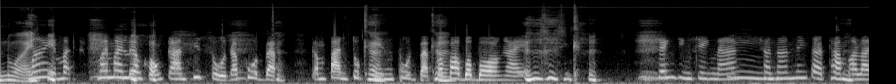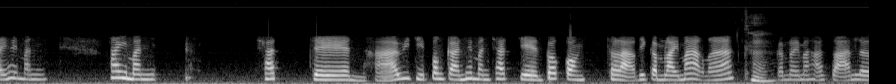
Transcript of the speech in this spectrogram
นไหวไม่ไม่ไม่ไม่เรื่องของการพิสูจน์นะพูดแบบกำปั้นทุกค่ะดินพูดแบบค่ะบ้าๆบอๆไงค่ะเจ๊งจริง ๆ นะอืมฉะนั้นนี่จะทำอะไรให้มันให้มันชัดเจน หาวิธีป้องกันให้มันชัดเจน เพราะกองสลากนี่กำไรมากนะค่ะกำไรมหาศาลเล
